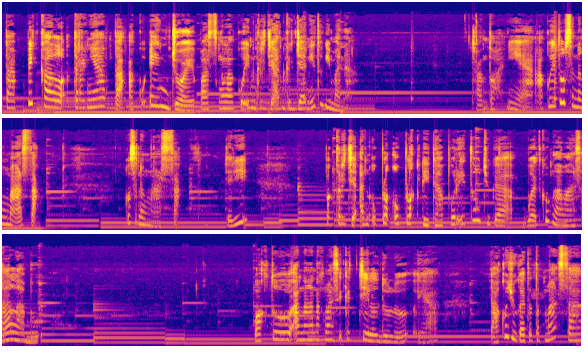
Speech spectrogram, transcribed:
Tapi kalau ternyata aku enjoy pas ngelakuin kerjaan-kerjaan itu gimana? Contohnya ya, aku itu seneng masak. Aku seneng masak. Jadi pekerjaan uplek-uplek di dapur itu juga buatku nggak masalah, Bu waktu anak-anak masih kecil dulu ya, ya aku juga tetap masak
